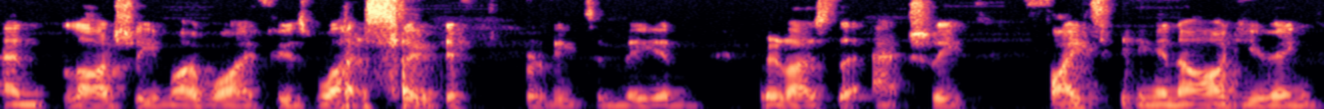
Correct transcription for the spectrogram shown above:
and largely my wife, who's wired so differently to me, and realized that actually fighting and arguing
